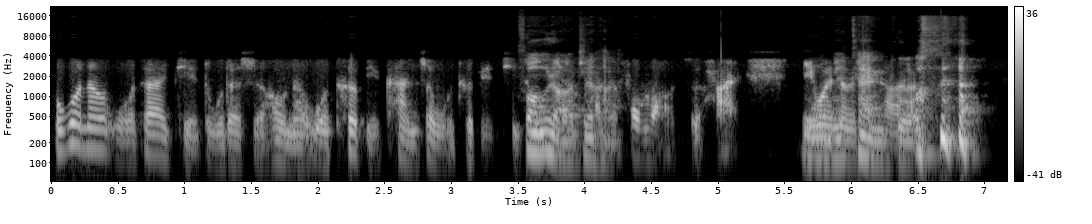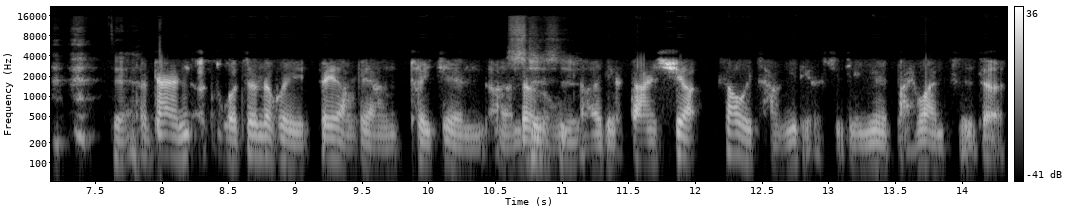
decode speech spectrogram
不过呢，我在解读的时候呢，我特别看重，我特别记住他的《丰饶之海》，因为那个。对，当然我真的会非常非常推荐呃，乐融早一点，当然需要稍微长一点的时间，因为百万字的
